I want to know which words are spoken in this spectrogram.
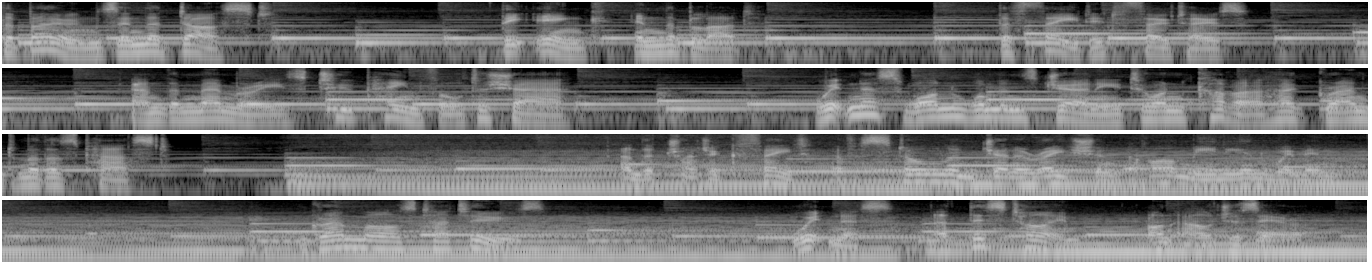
The bones in the dust, the ink in the blood, the faded photos, and the memories too painful to share. Witness one woman's journey to uncover her grandmother's past and the tragic fate of a stolen generation of Armenian women. Grandma's Tattoos. Witness at this time on Al Jazeera.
